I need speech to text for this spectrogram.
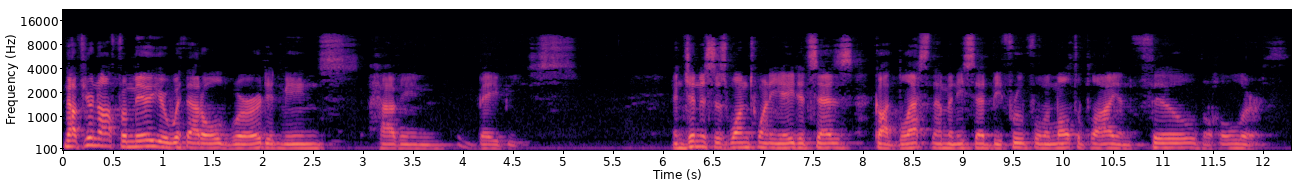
Now, if you're not familiar with that old word, it means having babies. In Genesis 1:28 it says, God blessed them and he said, be fruitful and multiply and fill the whole earth.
